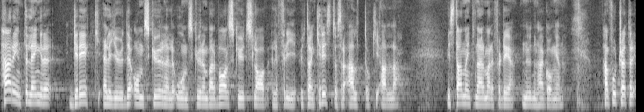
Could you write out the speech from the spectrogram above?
Här är inte längre grek eller jude, omskuren eller oomskuren, barbar, skut, slav eller fri, utan Kristus är allt och i alla. Vi stannar inte närmare för det nu den här gången. Han fortsätter,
